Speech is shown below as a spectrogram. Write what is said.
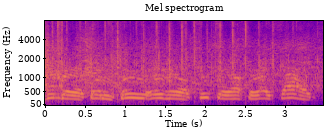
Number 32, overall future off the right side.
